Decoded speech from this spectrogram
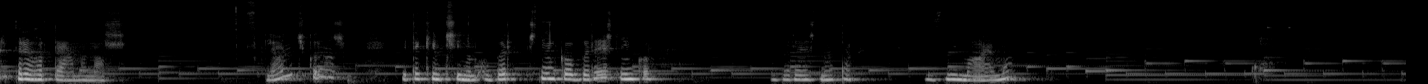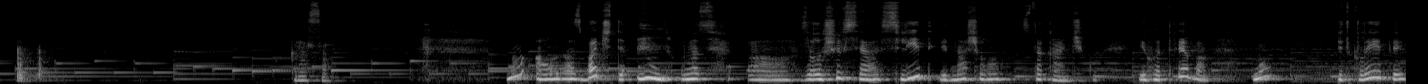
Тепер перегортаємо наш скляночку нашу і таким чином обережненько, обережненько, обережно так знімаємо. Краса. Ну, а у нас, бачите, у нас а, залишився слід від нашого стаканчику. Його треба, ну, підклеїти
